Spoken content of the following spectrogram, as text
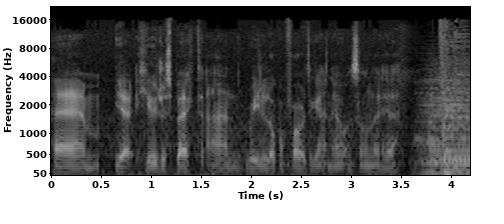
um, yeah, huge respect, and really looking forward to getting out on Sunday. Yeah.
